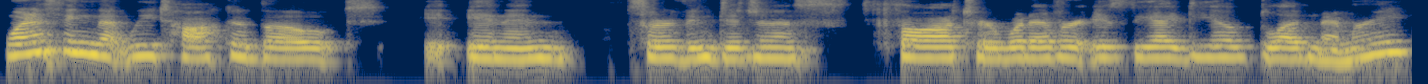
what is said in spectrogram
one thing that we talk about in, in sort of indigenous thought or whatever is the idea of blood memory.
